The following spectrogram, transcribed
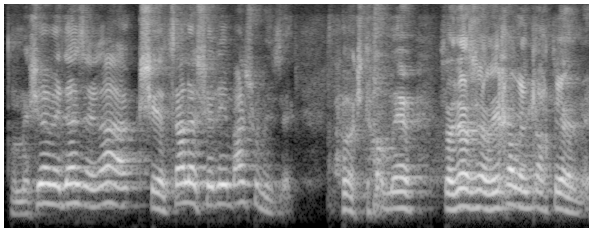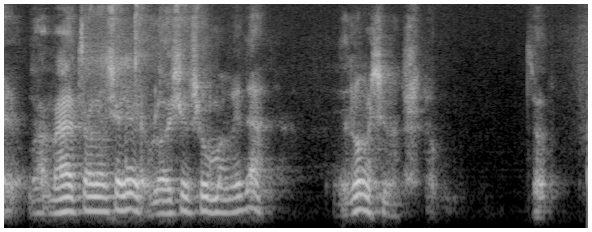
משאיר אבדה זה רק כשיצא לשני משהו מזה. אבל כשאתה אומר, סדר של אביך ולקח תיע ממנו, מה, יצא לשני? הוא לא השאיר שום אבדה. זה לא משאיר.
